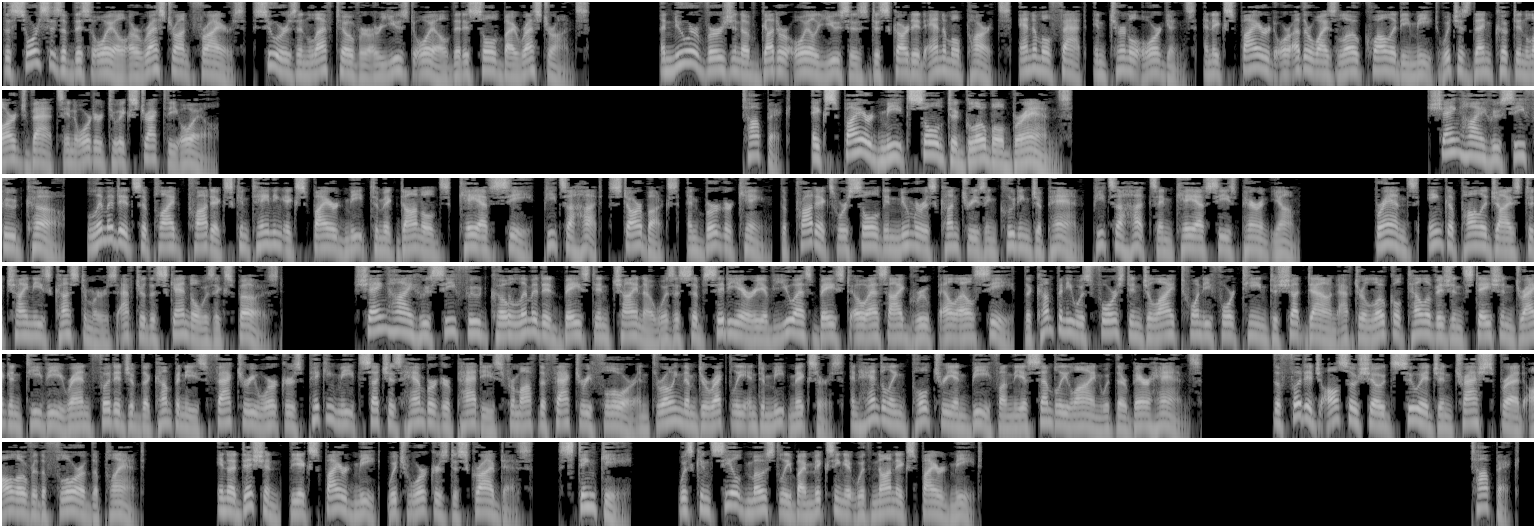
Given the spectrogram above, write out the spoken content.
The sources of this oil are restaurant fryers, sewers and leftover or used oil that is sold by restaurants. A newer version of gutter oil uses discarded animal parts, animal fat, internal organs, and expired or otherwise low-quality meat which is then cooked in large vats in order to extract the oil. Expired meat sold to global brands Shanghai Hu Seafood Co. Limited supplied products containing expired meat to McDonald's, KFC, Pizza Hut, Starbucks, and Burger King. The products were sold in numerous countries including Japan, Pizza Hut's and KFC's parent Yum! Brands, Inc. apologized to Chinese customers after the scandal was exposed. Shanghai Hu Seafood Co. Limited based in China was a subsidiary of US-based OSI Group LLC. The company was forced in July 2014 to shut down after local television station Dragon TV ran footage of the company's factory workers picking meat such as hamburger patties from off the factory floor and throwing them directly into meat mixers, and handling poultry and beef on the assembly line with their bare hands. The footage also showed sewage and trash spread all over the floor of the plant. In addition, the expired meat, which workers described as stinky, was concealed mostly by mixing it with non-expired meat.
